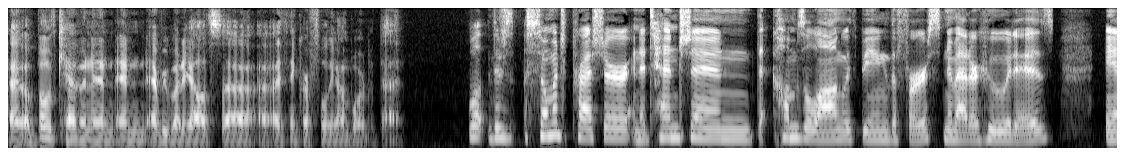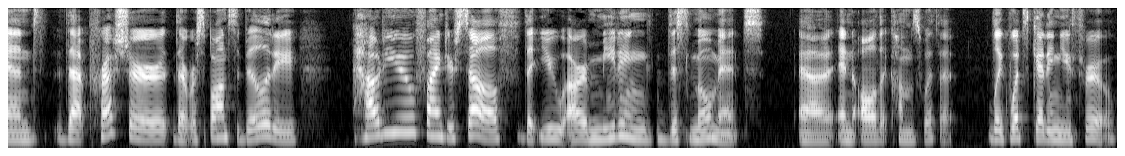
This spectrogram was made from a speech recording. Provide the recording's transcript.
uh, both Kevin and, and everybody else, uh, I think, are fully on board with that. Well, there's so much pressure and attention that comes along with being the first, no matter who it is. And that pressure, that responsibility, how do you find yourself that you are meeting this moment uh, and all that comes with it? Like, what's getting you through?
